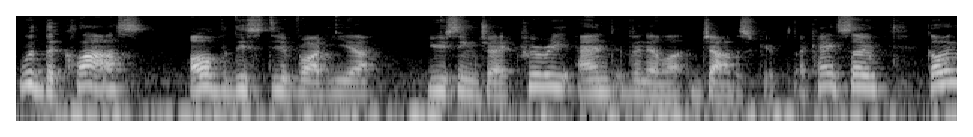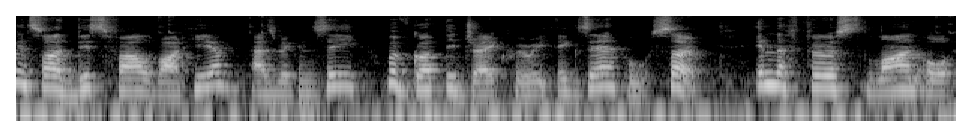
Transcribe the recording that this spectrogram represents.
with the class of this div right here using jQuery and vanilla JavaScript. Okay, so going inside this file right here, as we can see, we've got the jQuery example. So in the first line or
